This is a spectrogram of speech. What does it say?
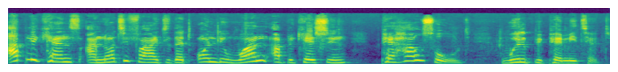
Applicants are notified that only one application per household will be permitted.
